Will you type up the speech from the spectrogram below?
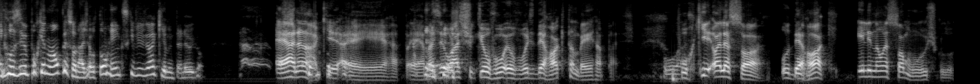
Inclusive porque não é um personagem, é o Tom Hanks que viveu aquilo, entendeu, Igor? É, não, não. Aqui, é, é, rapaz, é, mas eu acho que eu vou, eu vou de The Rock também, rapaz. Boa. Porque, olha só, o The Boa. Rock, ele não é só músculo.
